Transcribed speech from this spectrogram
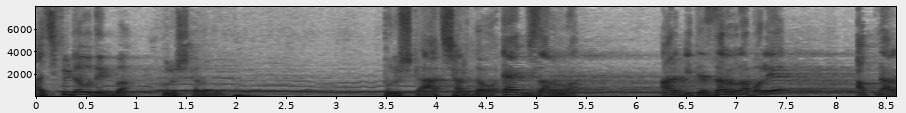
আজ ফিডাও দেখবা, পুরস্কারও পুরস্কার, আজ ছাড় দেওয়া, এক জাররা। আরবিতে জাররা বলে, আপনার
